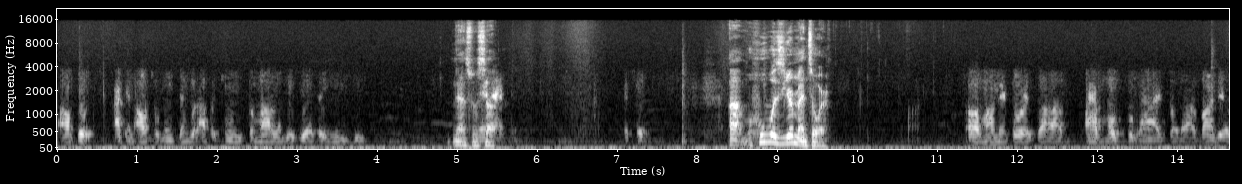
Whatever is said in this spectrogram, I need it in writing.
Also, I can also link them with opportunities for modeling as well if they need to. That's what's and up. Um, who was your mentor? Oh, my mentor is uh, I have multiple guys, but uh, Vondell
